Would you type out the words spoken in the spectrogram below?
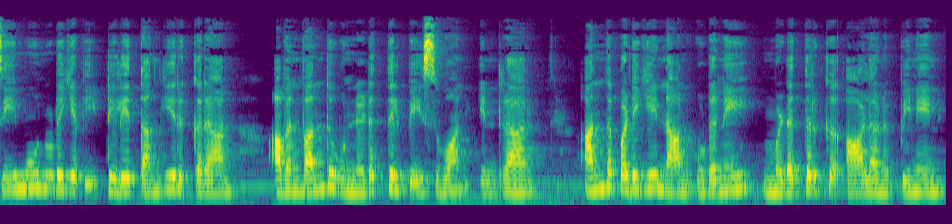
சீமோனுடைய வீட்டிலே தங்கியிருக்கிறான். அவன் வந்து உன்னிடத்தில் பேசுவான் என்றார். அந்தபடியே நான் உடனே உம்மிடத்திற்கு ஆள் அனுப்பினேன்.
